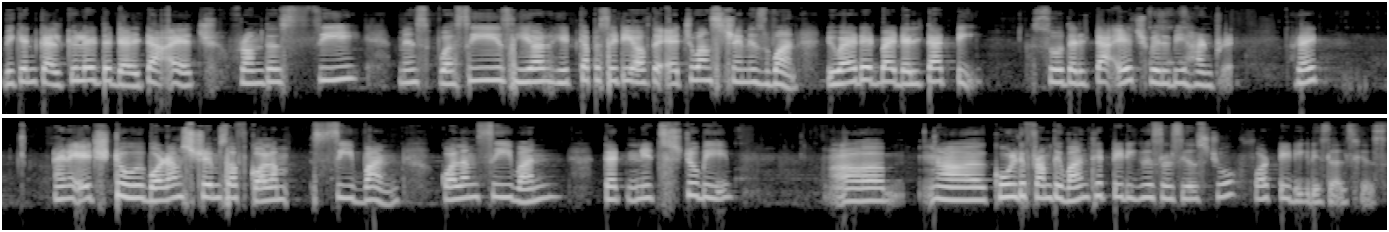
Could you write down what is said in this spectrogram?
we can calculate the delta H from the C means C is here heat capacity of the H1 stream is 1 divided by delta T. So delta H will be 100 right? And H2 bottom streams of column C1 column C1 that needs to be uh, uh, cooled from the 130 degrees Celsius to 40 degrees Celsius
